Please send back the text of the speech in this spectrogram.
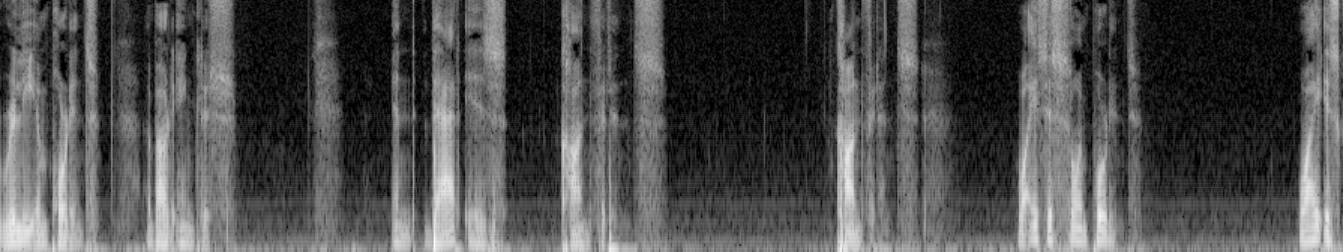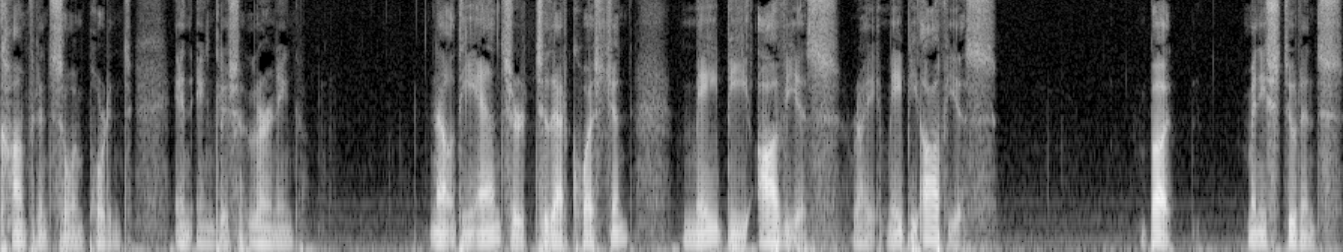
really important about English, and that is confidence. Confidence. Why is this so important? Why is confidence so important in English learning? Now, the answer to that question may be obvious, right? It may be obvious. But many students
